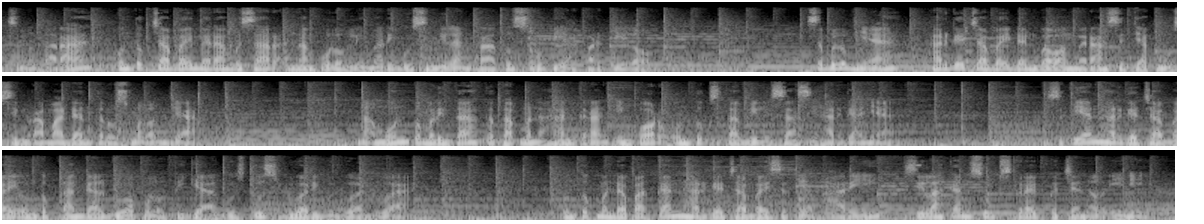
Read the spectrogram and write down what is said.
Sementara, untuk cabai merah besar Rp65.900 per kilo. Sebelumnya, harga cabai dan bawang merah sejak musim Ramadan terus melonjak. Namun pemerintah tetap menahan keran impor untuk stabilisasi harganya. Sekian harga cabai untuk tanggal 23 Agustus 2022. Untuk mendapatkan harga cabai setiap hari, silahkan subscribe ke channel ini.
